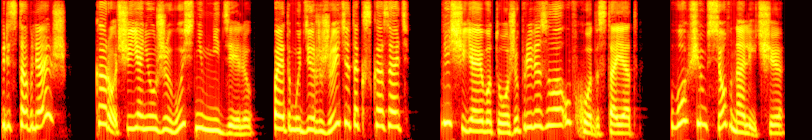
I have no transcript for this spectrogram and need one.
Представляешь? Короче, я не уживу с ним неделю. Поэтому держите, так сказать. Вещи я его тоже привезла, у входа стоят. В общем, все в наличии.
